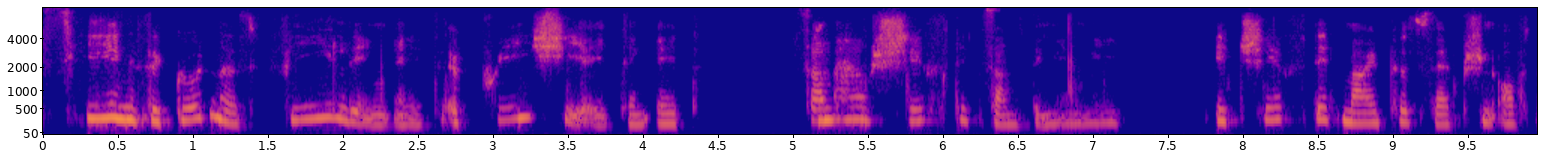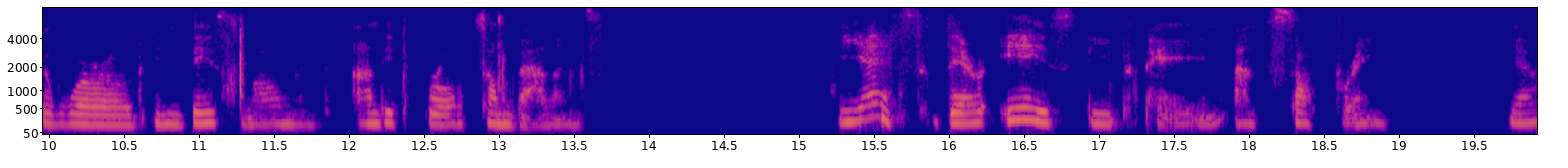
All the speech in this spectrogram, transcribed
seeing the goodness, feeling it, appreciating it, somehow shifted something in me. It shifted my perception of the world in this moment and it brought some balance. Yes, there is deep pain and suffering. Yeah,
